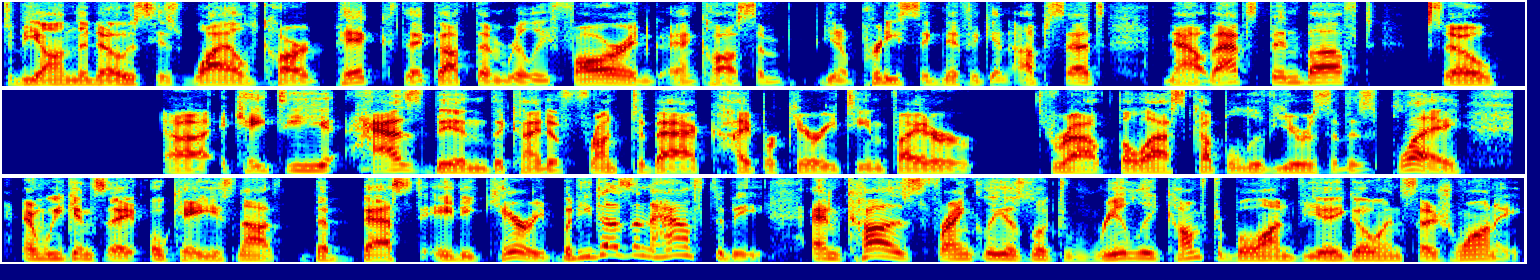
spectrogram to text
to be on the nose, his wild card pick that got them really far and, and caused some, you know, pretty significant upsets. Now that's been buffed. So uh, KT has been the kind of front to back hyper carry team fighter throughout the last couple of years of his play. And we can say, okay, he's not the best AD carry, but he doesn't have to be. And Cuzz, frankly, has looked really comfortable on Viego and Sejuani.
